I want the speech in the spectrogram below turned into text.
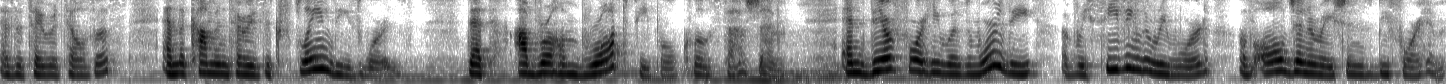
as the Torah tells us, and the commentaries explain these words that Abraham brought people close to Hashem, and therefore he was worthy of receiving the reward of all generations before him.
